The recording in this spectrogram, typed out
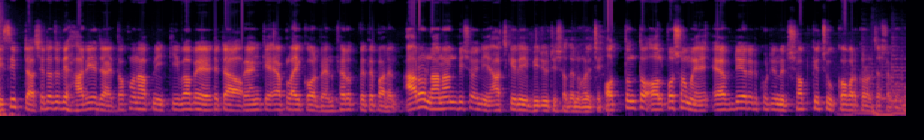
রিসিপ্টটা সেটা যদি হারিয়ে যায়, তখন আপনি কীভাবে এটা ব্যাংকে অ্যাপ্লাই করবেন, ফেরত পেতে পারেন? আরও নানান বিষয় নিয়ে আজকের এই ভিডিওটি সাজানো হয়েছে। অত্যন্ত অল্প সময়ে এফডিআর এর খুঁটিনাটি সবকিছু কভার করার চেষ্টা করব।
